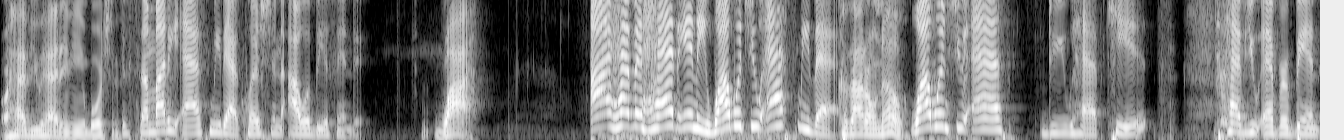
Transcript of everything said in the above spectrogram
Or have you had any abortions? if somebody asked me that question, I would be offended. Why? I haven't had any. Why would you ask me that? Because I don't know. Why wouldn't you ask, do you have kids? Have you ever been?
